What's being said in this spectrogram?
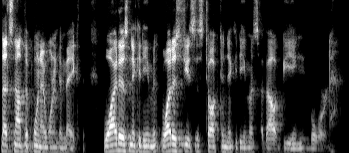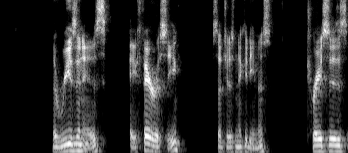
that's not the point I wanted to make. Why does Nicodemus why does Jesus talk to Nicodemus about being born? The reason is a Pharisee, such as Nicodemus, traces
